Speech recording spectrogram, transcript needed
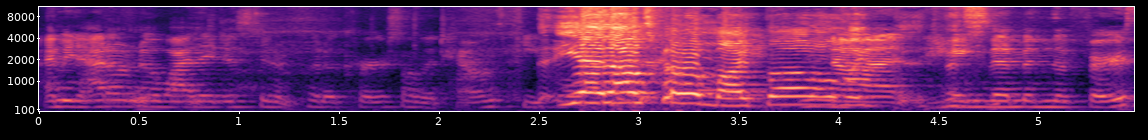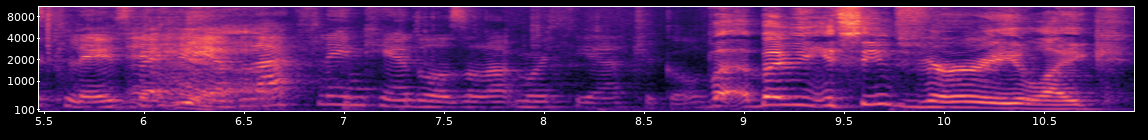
I mean, I don't know why they just didn't put a curse on the townspeople. yeah, that was kind of my thought. Not like, hang them in the first place. But hey, a black flame candle is a lot more theatrical. But, but I mean, it seems very like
